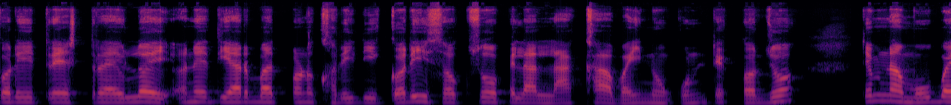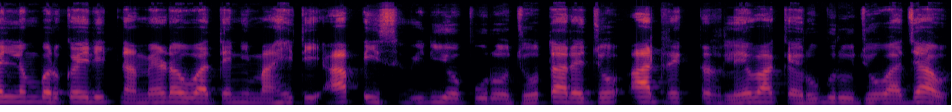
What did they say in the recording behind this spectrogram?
કરી, ટેસ્ટ ડ્રાઈવ લઈ અને ત્યારબાદ પણ ખરીદી કરી શકશો. પેલા લાખાભાઈનો કોન્ટેક કરજો. તેમના મોબાઈલ નંબર કઈ રીતના મેળવવા તેની માહિતી આપીશ. વીડિયો પૂરો જોતા રહેજો. આ ટ્રેક્ટર લેવા કે રૂબરૂ જોવા જાવ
